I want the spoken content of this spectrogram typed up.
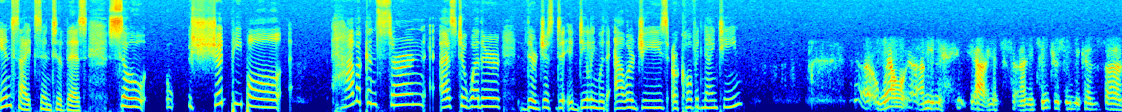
insights into this. So, should people have a concern as to whether they're just dealing with allergies or COVID nineteen? Uh, well, I mean, yeah, it's uh, it's interesting because uh,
